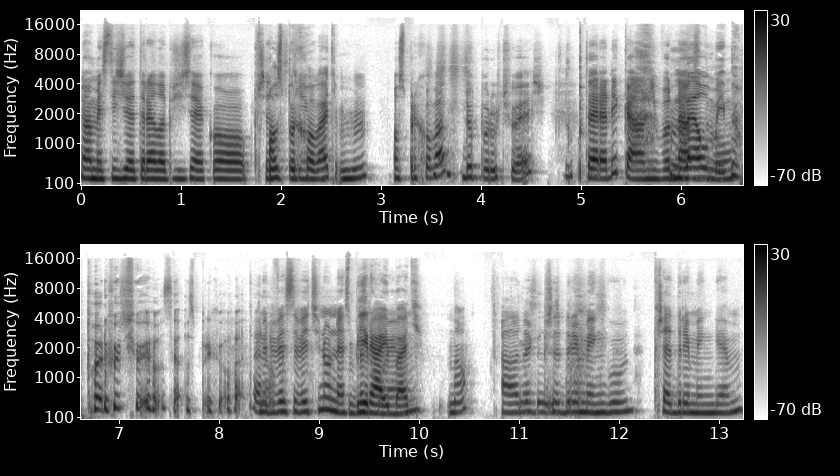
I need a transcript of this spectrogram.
No a myslíš, že je teda lepší se jako před Osprchovať? Tím... Mhm. Osprchovat? Doporučuješ? To je radikální od nás Veľmi dvou. doporučuju sa osprchovat. My Ano. dvě si většinou nesprchujeme. No. Ale tak před rimingu, před rimingem.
